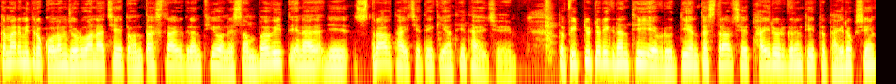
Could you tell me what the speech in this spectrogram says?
તમારે મિત્રો કોલમ જોડવાના છે તો અંતઃસ્ત્રાવી ગ્રંથિઓ અને સંભવિત એના જે સ્ત્રાવ થાય છે તે ક્યાંથી થાય છે? તો પિટ્યુટરી ગ્રંથિ એ વૃદ્ધિ અંતઃસ્ત્રાવ છે થાઇરોઇડ ગ્રંથિ તો થાઇરોક્સિન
